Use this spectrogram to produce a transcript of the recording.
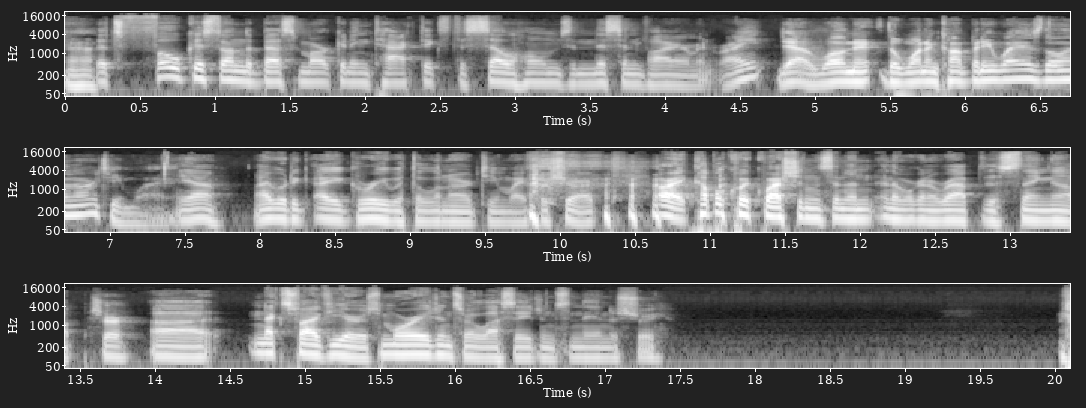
Yeah. that's focused on the best marketing tactics to sell homes in this environment, right? yeah. Well, the one in company way is the Leonard team way. Yeah. I would I agree with the Leonard team way for sure. All right, couple quick questions and then and then we're going to wrap this thing up. Sure. Uh, next 5 years, more agents or less agents in the industry?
